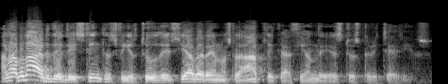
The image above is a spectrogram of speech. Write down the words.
Al hablar de distintas virtudes ya veremos la aplicación de estos criterios.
